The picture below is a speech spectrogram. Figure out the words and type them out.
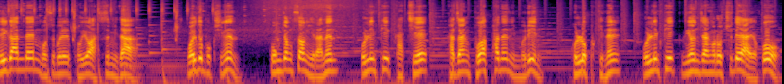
일관된 모습을 보여왔습니다. 월드복싱은 공정성이라는 올림픽 가치에 가장 부합하는 인물인 골로프킨을 올림픽 위원장으로 추대하였고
